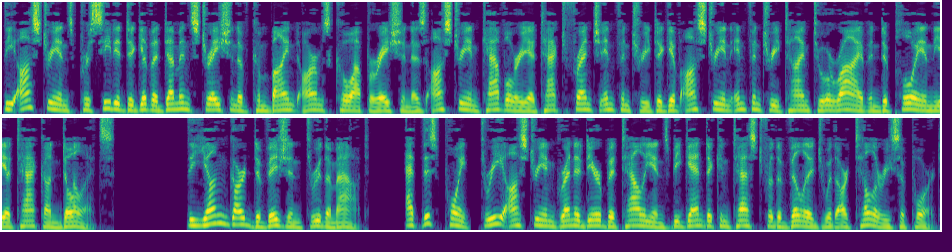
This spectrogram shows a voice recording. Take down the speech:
The Austrians proceeded to give a demonstration of combined arms cooperation as Austrian cavalry attacked French infantry to give Austrian infantry time to arrive and deploy in the attack on Dölitz. The Young Guard Division threw them out. At this point, three Austrian grenadier battalions began to contest for the village with artillery support.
